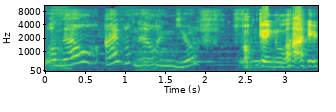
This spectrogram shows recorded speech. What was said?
Well, now I will now end your fucking life.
